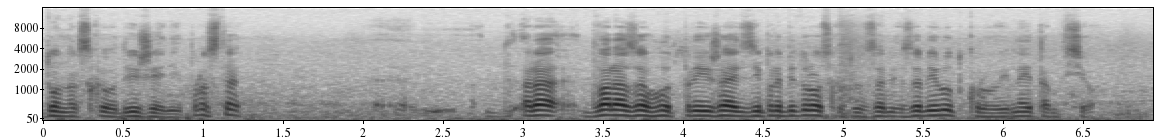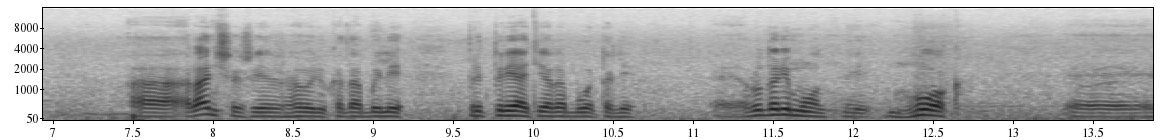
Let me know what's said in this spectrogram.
донорского движения. Просто э, два раза в год приезжают с Днепропетровска, тут заб- заберут кровь, и на этом все. А раньше же, я же говорю, когда были предприятия работали, э, рудоремонтный, МГОК, э,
